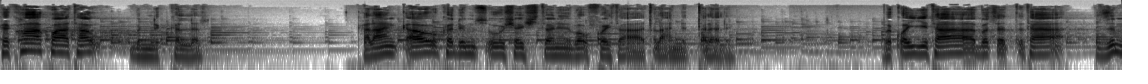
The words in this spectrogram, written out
ከኳኳታው ብንከለል ከላንቃው ከድምፁ ሸሽተን በእፎይታ ጥላ እንጠለል። በቆይታ በጸጥታ ዝም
